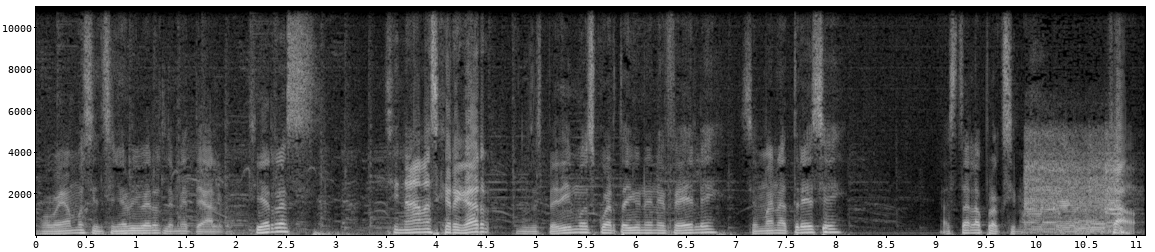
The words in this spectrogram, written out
como veamos si el señor Viveros le mete algo. ¿Cierras? Sin nada más que agregar, Nos despedimos. Cuarta y una NFL. Semana 13. Hasta la próxima. chao.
